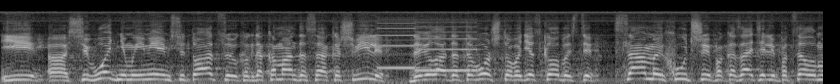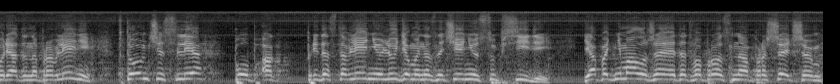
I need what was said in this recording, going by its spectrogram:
И э, сегодня мы имеем ситуацию, когда команда Саакашвили довела до того, что в Одесской области самые худшие показатели по целому ряду направлений, в том числе по а, предоставлению людям и назначению субсидий. Я поднимал уже этот вопрос на прошедшем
